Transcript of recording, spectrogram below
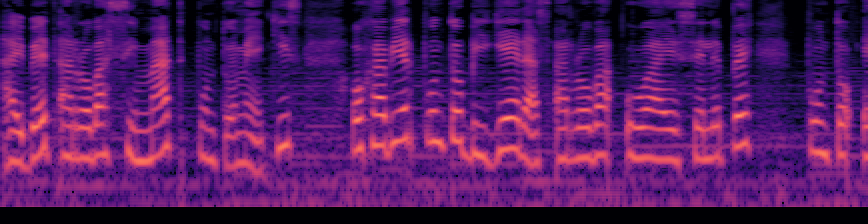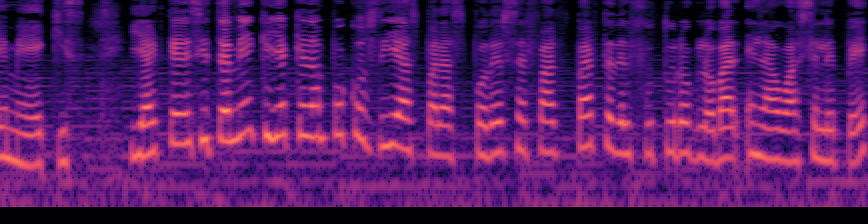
a o javier.vigueras.uaslp MX. Y hay que decir también que ya quedan pocos días para poder ser parte del futuro global en la UASLP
